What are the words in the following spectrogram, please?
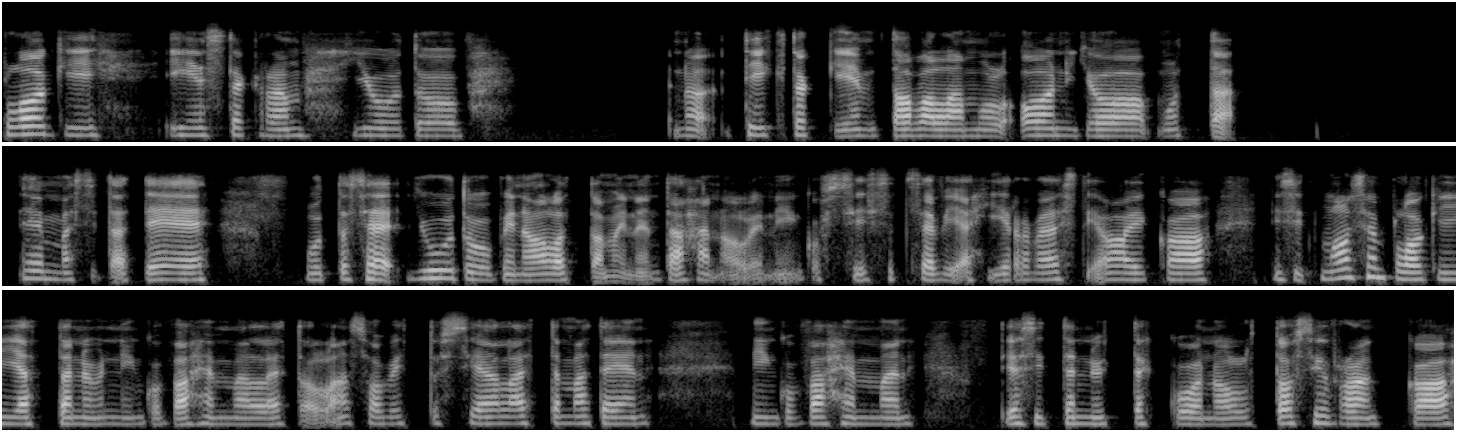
blogi, Instagram, YouTube, no TikTokin tavallaan mulla on jo, mutta en mä sitä tee, mutta se YouTuben aloittaminen tähän oli niin kuin, siis, että se vie hirveästi aikaa, niin sitten mä oon sen blogin jättänyt niin kuin vähemmälle, että ollaan sovittu siellä, että mä teen niin kuin vähemmän. Ja sitten nyt, kun on ollut tosi rankkaa,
